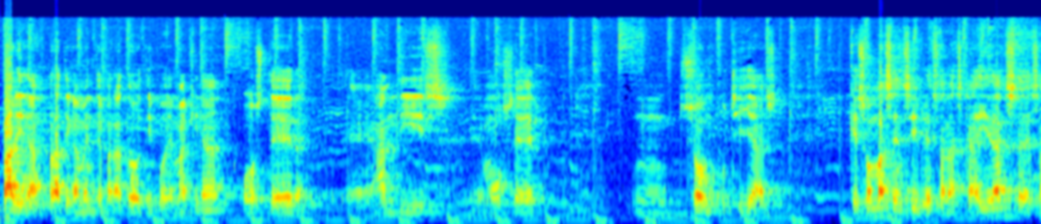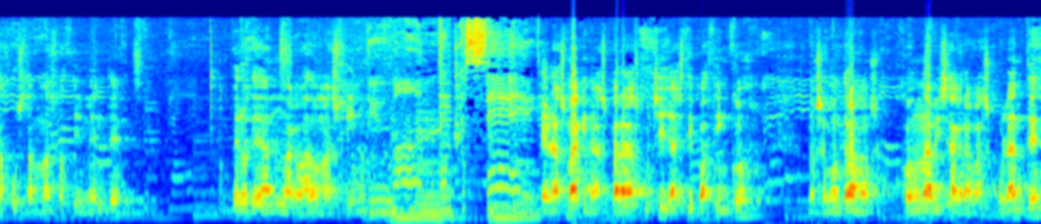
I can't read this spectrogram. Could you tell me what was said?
válida prácticamente para todo tipo de máquina, Oster, eh, Andis, eh, Moser. Mm, son cuchillas que son más sensibles a las caídas, se desajustan más fácilmente, pero te dan un acabado más fino. En las máquinas para las cuchillas tipo A5 nos encontramos con una bisagra basculante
